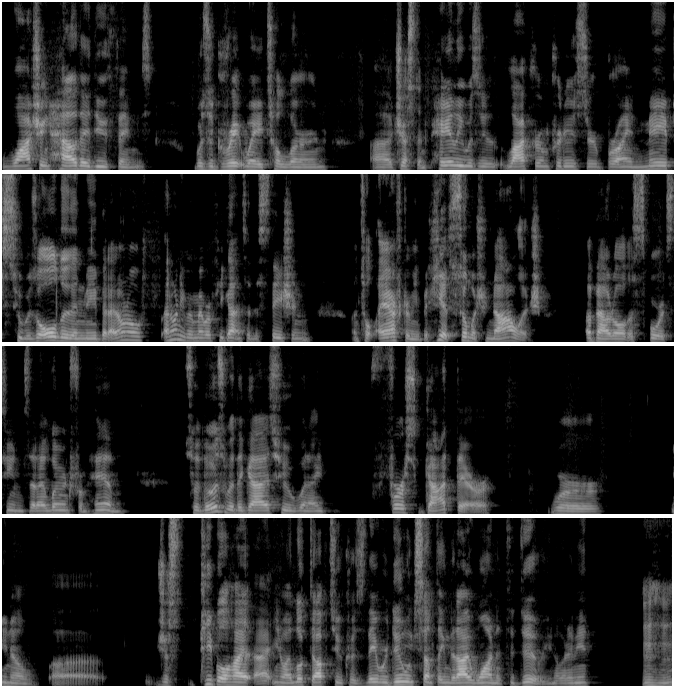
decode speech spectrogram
watching how they do things was a great way to learn. Uh, Justin Paley was a locker room producer. Brian Mapes, who was older than me, but I don't know. If, I don't even remember if he got into the station until after me. But he had so much knowledge about all the sports teams that I learned from him. So those were the guys who, when I first got there, were, you know, uh, just people I, you know I looked up to because they were doing something that I wanted to do. You know what I mean? Mm-hmm.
